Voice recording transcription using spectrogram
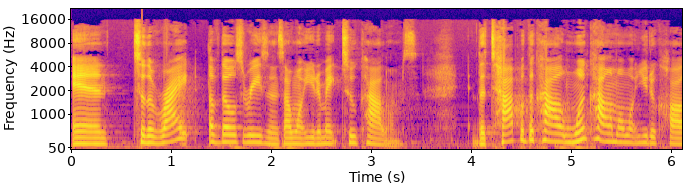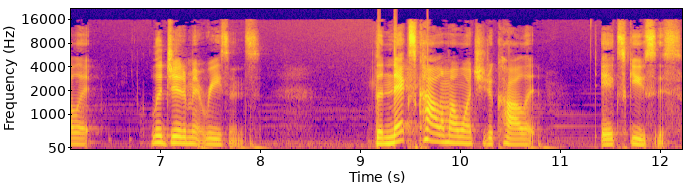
And to the right of those reasons, I want you to make two columns. The top of the column, one column, I want you to call it legitimate reasons. The next column, I want you to call it excuses.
